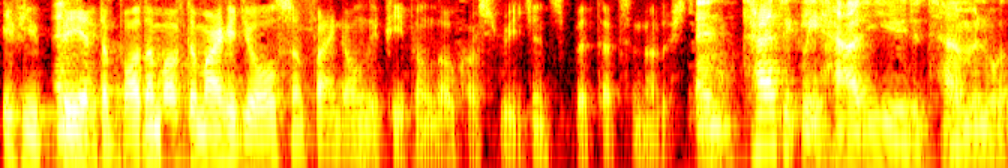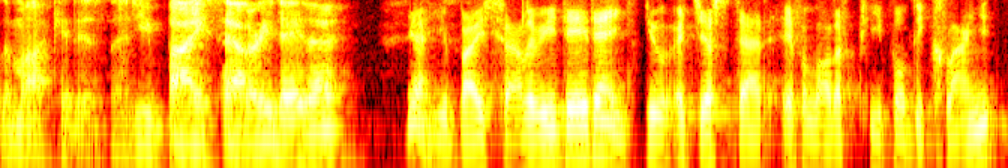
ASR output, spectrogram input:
If you pay at the bottom of the market, you also find only people in low cost regions, but that's another story. And tactically, how do you determine what the market is? Then do you buy salary data? Yeah, you buy salary data and you adjust that if a lot of people decline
